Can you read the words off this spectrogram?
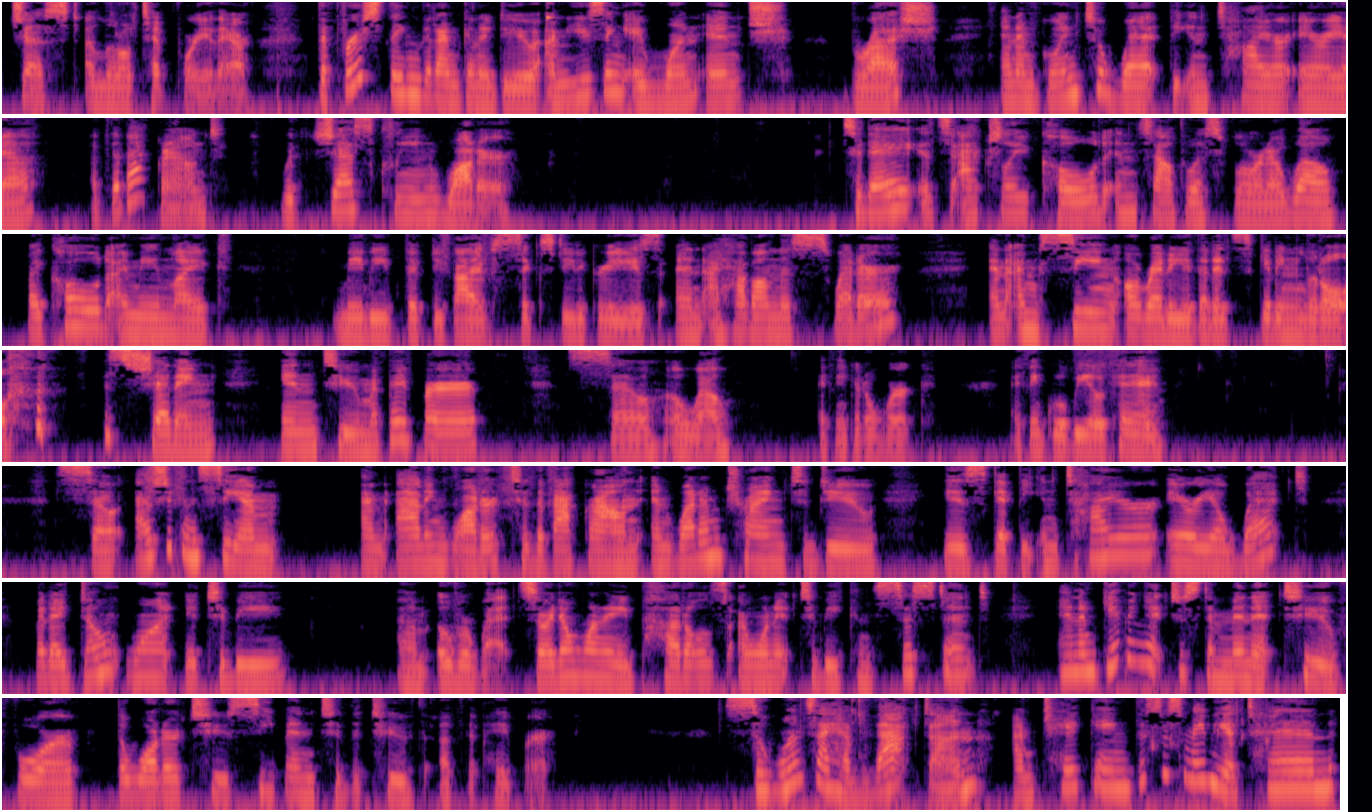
just a little tip for you there. The first thing that I'm going to do, I'm using a one inch brush and I'm going to wet the entire area of the background with just clean water. Today it's actually cold in southwest Florida. Well, by cold I mean like maybe 55, 60 degrees. And I have on this sweater and I'm seeing already that it's getting little, it's shedding into my paper. So, oh well, I think it'll work. I think we'll be okay. So as you can see, I'm I'm adding water to the background and what I'm trying to do is get the entire area wet, but I don't want it to be um, over wet. So I don't want any puddles. I want it to be consistent. And I'm giving it just a minute too for the water to seep into the tooth of the paper. So once I have that done, I'm taking, this is maybe a 10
